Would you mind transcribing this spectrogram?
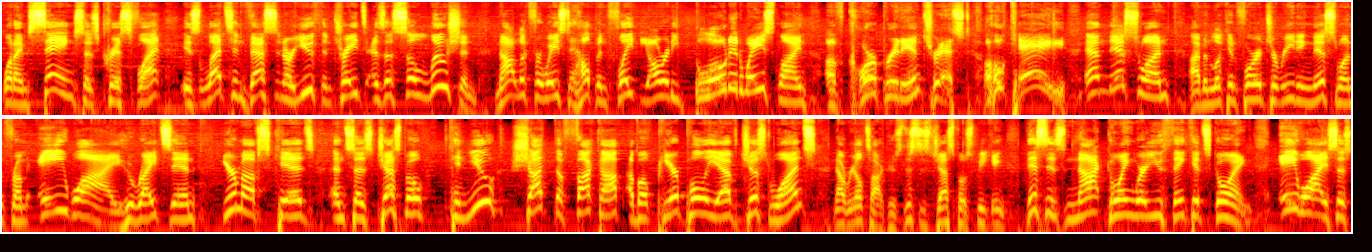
What I'm saying, says Chris Flett, is let's invest in our youth and trades as a solution, not look for ways to help inflate the already bloated waistline of corporate interest. Okay. And this one, I've been looking forward to reading this one from AY, who writes in earmuffs kids and says, Jespo, can you shut the fuck up about Pierre Poilievre just once? Now, real talkers, this is Jespo speaking. This is not going where you think it's going. AY says,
